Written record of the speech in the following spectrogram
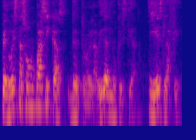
pero estas son básicas dentro de la vida de un cristiano, y es la fe.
